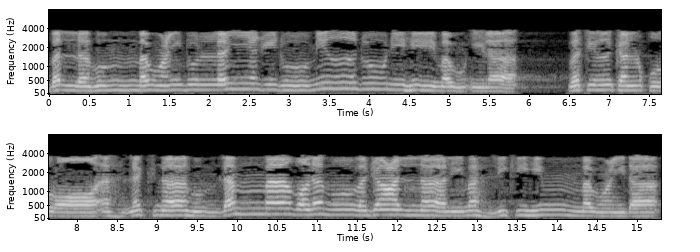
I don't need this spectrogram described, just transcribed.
بل لهم موعد لن يجدوا من دونه موئلا وتلك القرى أهلكناهم لما ظلموا وجعلنا لمهلكهم موعدا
